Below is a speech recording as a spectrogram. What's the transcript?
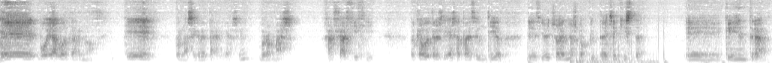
Eh, voy a votar no. Eh, con las secretarias, ¿eh? Bromas. Jaja, jiji. Al cabo de tres días aparece un tío de 18 años con pinta de chequista eh, que entra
